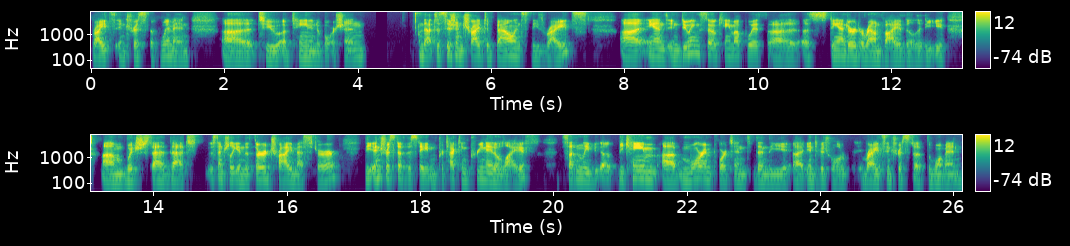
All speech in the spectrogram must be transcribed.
rights interest of women uh, to obtain an abortion. And that decision tried to balance these rights. Uh, and in doing so, came up with a standard around viability, um, which said that essentially in the third trimester, the interest of the state in protecting prenatal life suddenly be, became uh, more important than the individual rights interest of the woman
